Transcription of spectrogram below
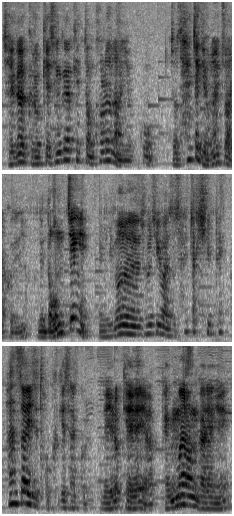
제가 그렇게 생각했던 컬러는 아니었고 저 살짝 연할 줄 알았거든요. 근데 너무 쨍해. 이거는 솔직히 말해서 살짝 실패? 한 사이즈 더 크게 살걸. 네 이렇게 약 100만원 가량의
